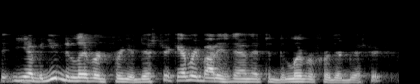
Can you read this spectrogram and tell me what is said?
Yeah, but you delivered for your district. Everybody's down there to deliver for their district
